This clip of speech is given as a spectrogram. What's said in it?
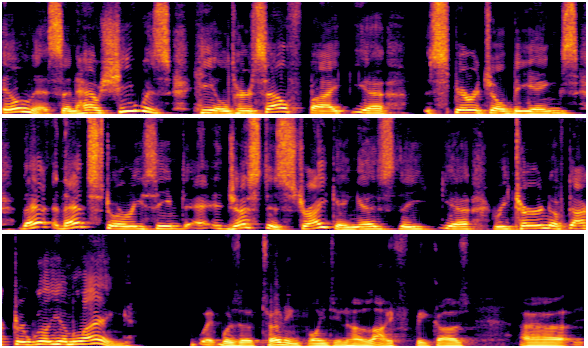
illness and how she was healed herself by uh, spiritual beings. That that story seemed uh, just as striking as the uh, return of Dr. William Lang. It was a turning point in her life because uh,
